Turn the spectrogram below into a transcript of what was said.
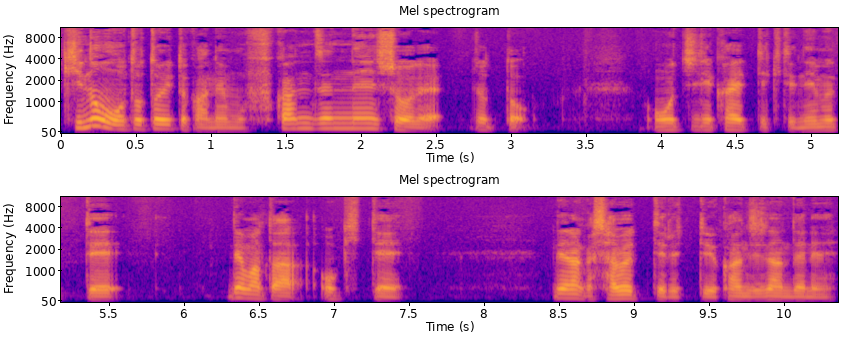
昨日、一昨日とかね、もう不完全燃焼で、ちょっと、お家に帰ってきて眠って、で、また起きて、で、なんか喋ってるっていう感じなんでね、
